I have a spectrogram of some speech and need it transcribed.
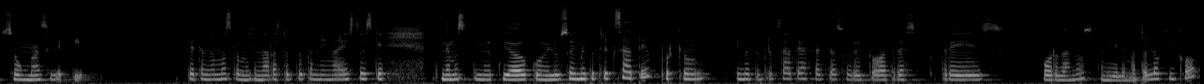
Son más selectivos. Que tenemos que mencionar respecto también a esto es que tenemos que tener cuidado con el uso del metotrexate porque el metotrexate afecta sobre todo a tres, tres órganos a nivel hematológico,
